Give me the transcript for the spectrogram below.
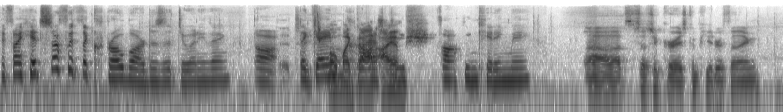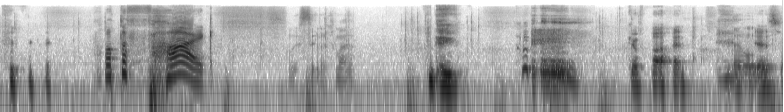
If I hit stuff with the crowbar, does it do anything? Oh, It the takes- game Oh my god. I am fucking kidding me? Oh, that's such a Gray's computer thing. What the fuck? Let me see. Can I? Come on. Yes.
